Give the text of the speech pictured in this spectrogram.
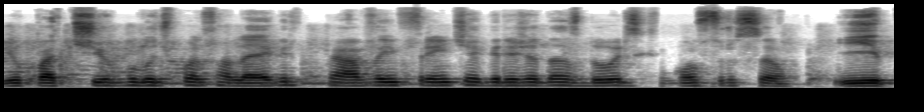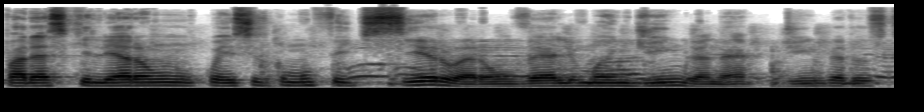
e o patíbulo de Porto Alegre ficava em frente à Igreja das Dores, em E parece que ele era um, conhecido como um feiticeiro, era um velho mandinga, né? Díngaros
